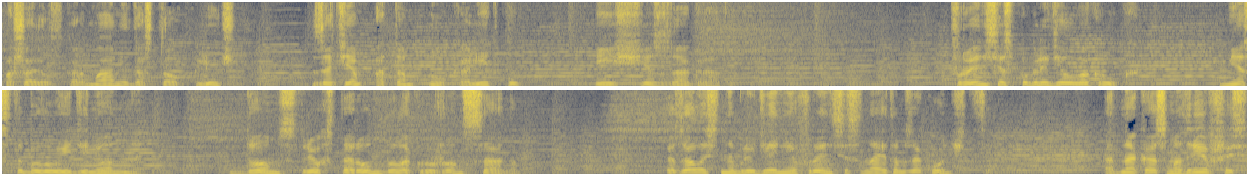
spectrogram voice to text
пошарил в кармане, достал ключ, затем отомкнул калитку и исчез за оградой. Фрэнсис поглядел вокруг. Место было уединенное. Дом с трех сторон был окружен садом. Казалось, наблюдение Фрэнсиса на этом закончится. Однако, осмотревшись,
